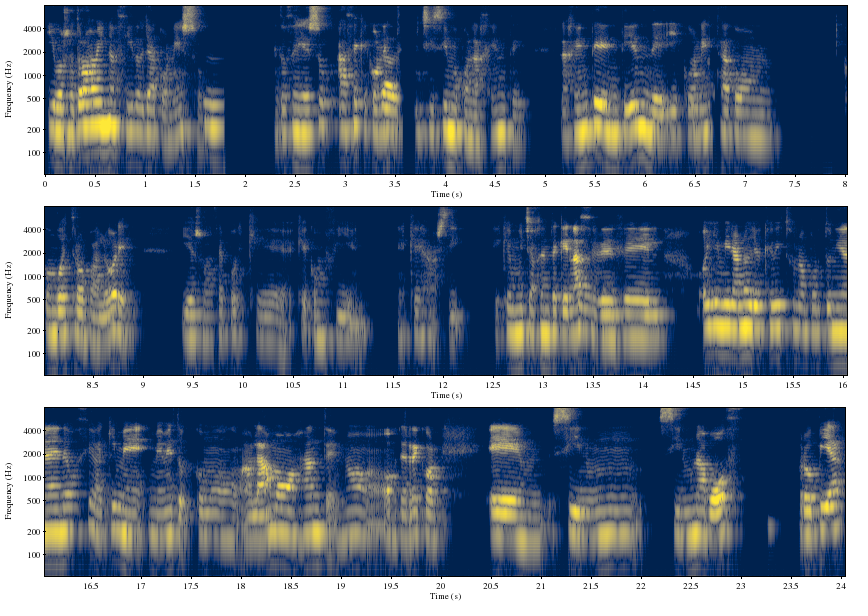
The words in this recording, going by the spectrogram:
Y vosotros habéis nacido ya con eso. Mm. Entonces eso hace que conecte muchísimo con la gente. La gente entiende y conecta con, vuestros valores y eso hace pues que, confíen. Es que es así. Es que mucha gente que nace desde el, oye, mira, no, yo es que he visto una oportunidad de negocio, aquí me, meto, como hablábamos antes, ¿no? Off the record, em, sin, sin una voz propia,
